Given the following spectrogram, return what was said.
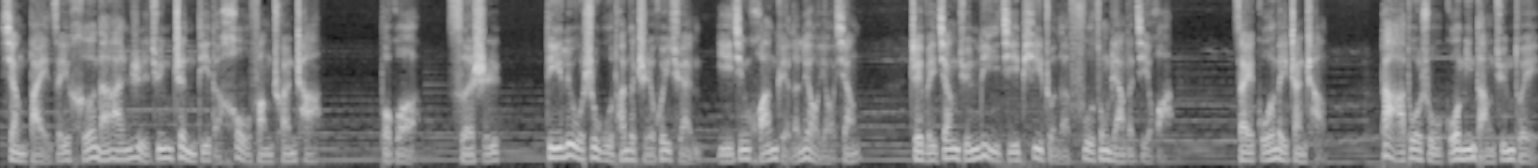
向百贼河南岸日军阵地的后方穿插。不过，此时第六十五团的指挥权已经还给了廖耀湘，这位将军立即批准了傅宗良的计划。在国内战场，大多数国民党军队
